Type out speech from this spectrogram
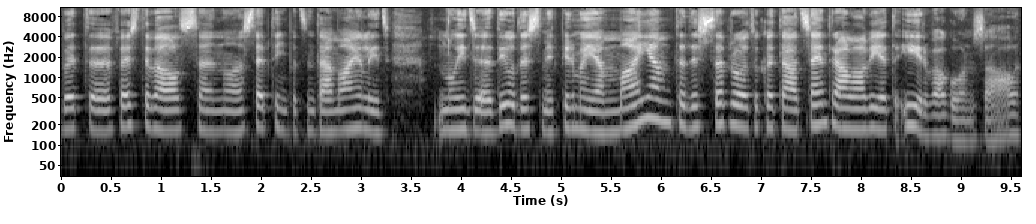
bet uh, festivāls uh, no 17. māja līdz, līdz 21. Uh, maijam, tad es saprotu, ka tā centrālā vieta ir vagonu zāle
